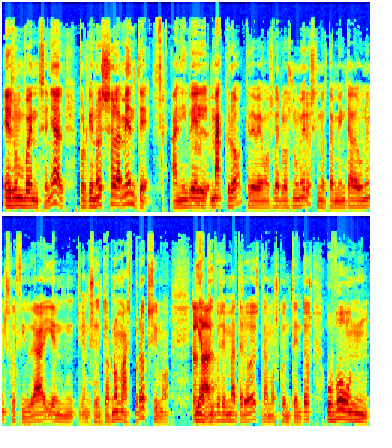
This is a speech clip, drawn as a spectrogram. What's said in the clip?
es un buen señal, porque no es solamente a nivel macro que debemos ver los números, sino también cada uno en su ciudad y en, su entorno más próximo. Y aquí pues en Mataró estamos contentos. Hubo un,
